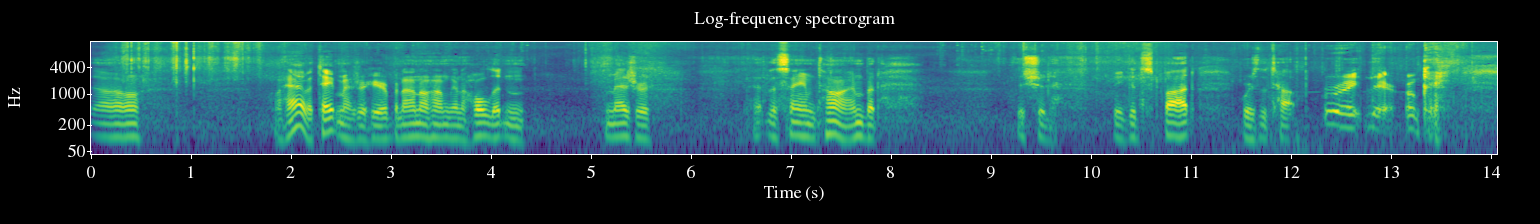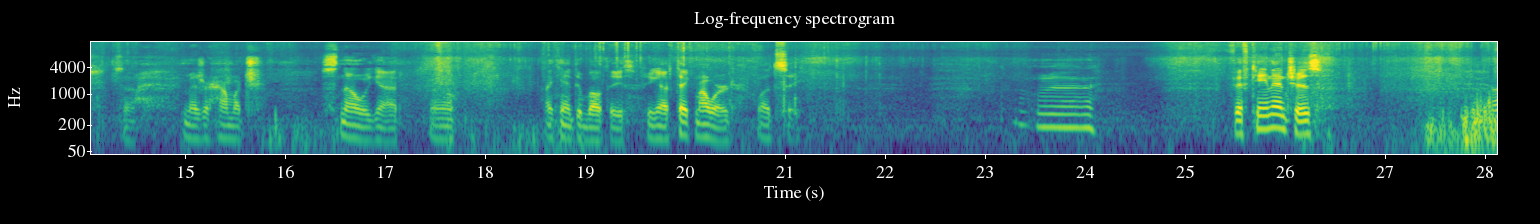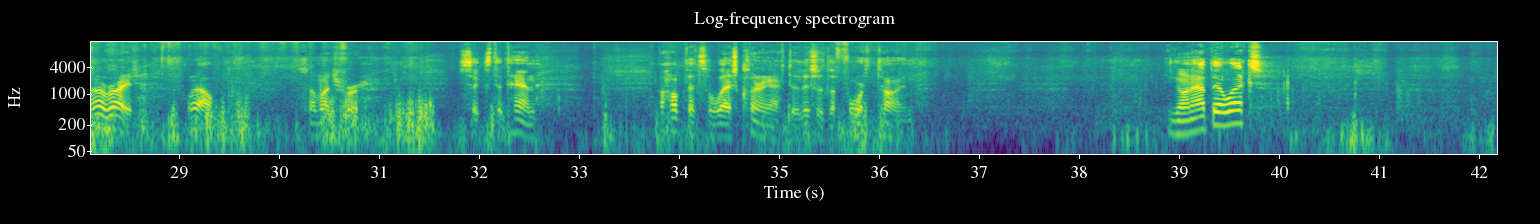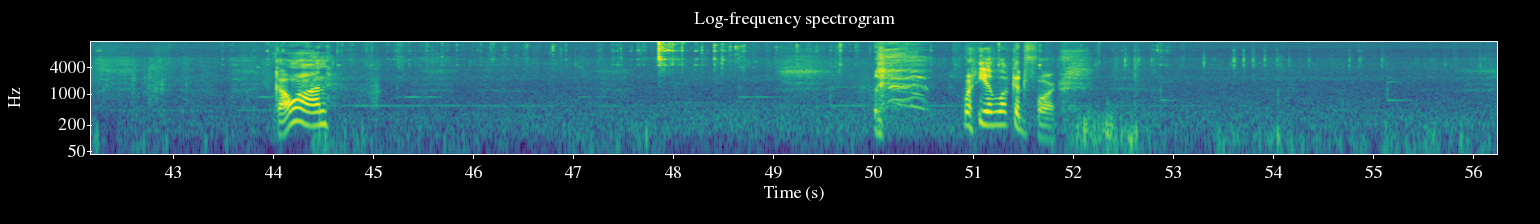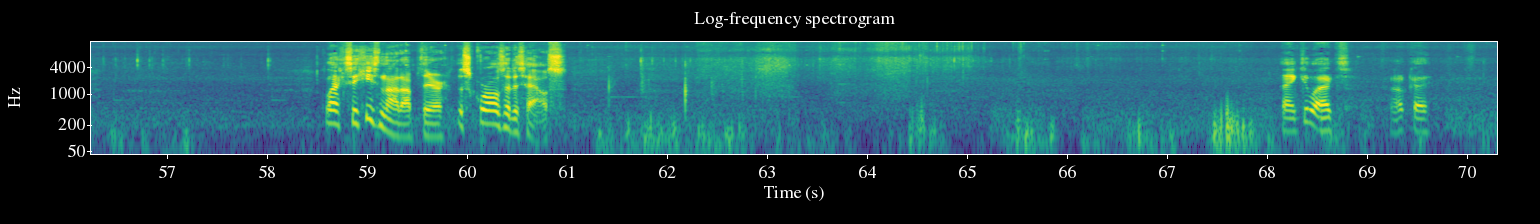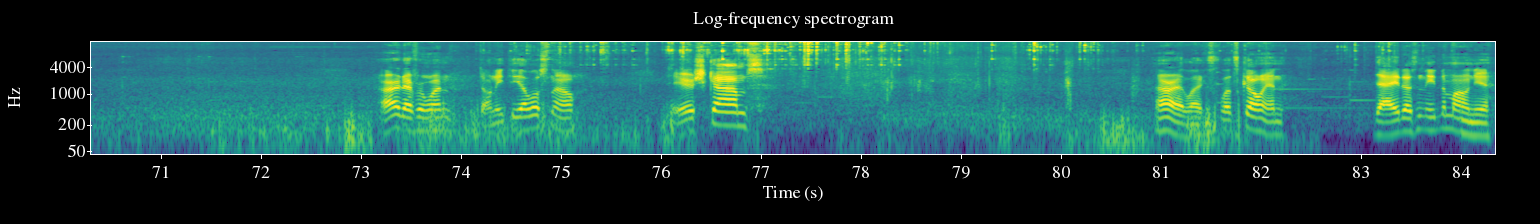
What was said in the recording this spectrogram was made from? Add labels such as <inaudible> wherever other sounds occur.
So I have a tape measure here, but I don't know how I'm going to hold it and measure at the same time, but this should be a good spot. Where's the top? Right there. Okay. So measure how much snow we got. So I can't do both these. You got to take my word. Let's see. Uh, 15 inches. All right. Well, so much for 6 to 10. I hope that's the last clearing after. This is the fourth time. You going out there, Lex? Go on. <laughs> what are you looking for? Lexi, he's not up there. The squirrel's at his house. Thank you, Lex. Okay. All right, everyone. Don't eat the yellow snow. Here she comes. All right, Lex. Let's go in. Daddy doesn't need pneumonia.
